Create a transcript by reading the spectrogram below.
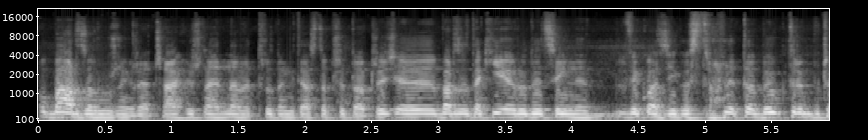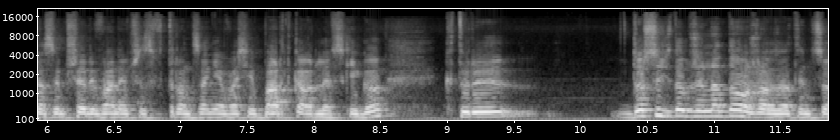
o bardzo różnych rzeczach, już nawet, nawet trudno mi teraz to przytoczyć. E, bardzo taki erudycyjny wykład z jego strony to był, który był czasem przerywany przez wtrącenia właśnie Bartka Orlewskiego, który dosyć dobrze nadążał za tym, co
